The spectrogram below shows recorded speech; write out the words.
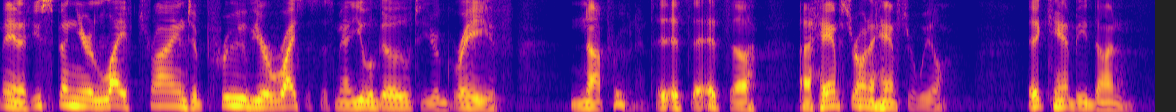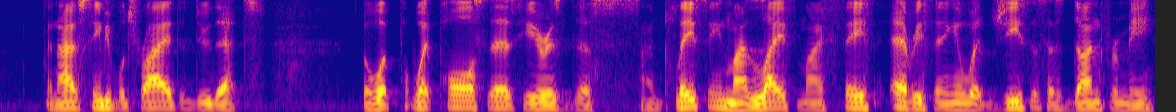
man, if you spend your life trying to prove your righteousness, man, you will go to your grave not proving it. It's, it's a, a hamster on a hamster wheel. It can't be done. And I've seen people try to do that. But what, what Paul says here is this I'm placing my life, my faith, everything in what Jesus has done for me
